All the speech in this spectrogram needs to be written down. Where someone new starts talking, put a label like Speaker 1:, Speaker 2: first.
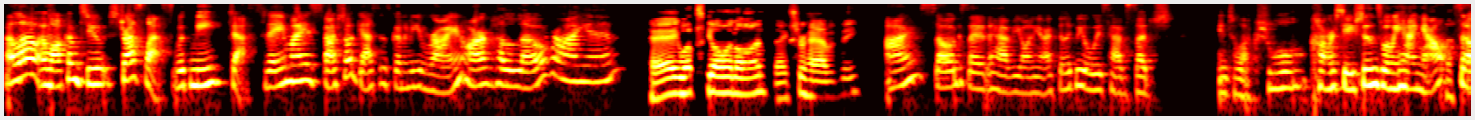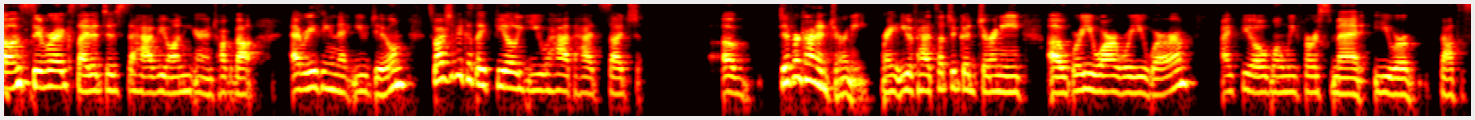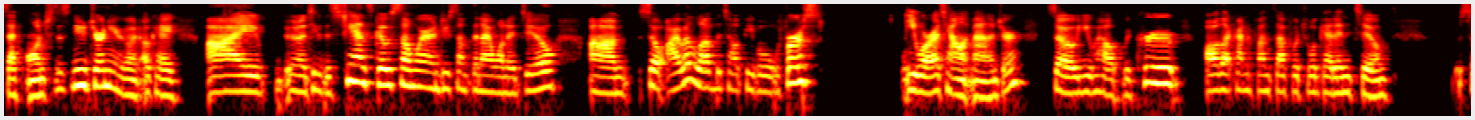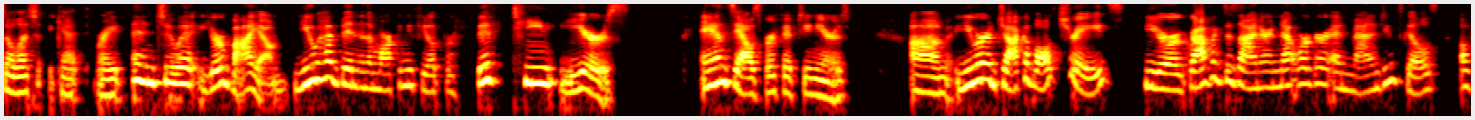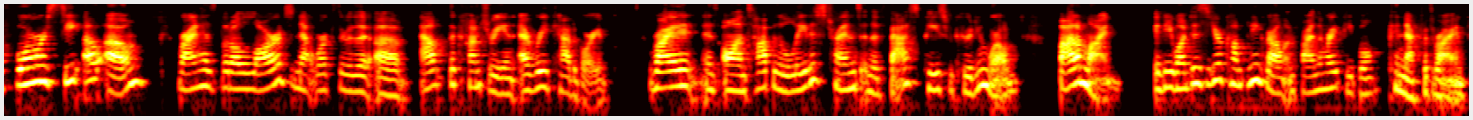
Speaker 1: Hello and welcome to Stress Less with me, Jess. Today, my special guest is going to be Ryan Harv. Hello, Ryan.
Speaker 2: Hey, what's going on? Thanks for having me.
Speaker 1: I'm so excited to have you on here. I feel like we always have such intellectual conversations when we hang out. So I'm super excited just to have you on here and talk about everything that you do, especially because I feel you have had such a different kind of journey, right? You've had such a good journey uh, where you are, where you were. I feel when we first met, you were about to step onto this new journey. You're going, okay, I'm going to take this chance, go somewhere and do something I want to do. Um, so I would love to tell people first, you are a talent manager. So you help recruit, all that kind of fun stuff, which we'll get into. So let's get right into it. Your bio. You have been in the marketing field for 15 years and sales for 15 years. Um, you are a jack of all trades. You're a graphic designer, networker, and managing skills. A former COO, Ryan has built a large network through the uh, out the country in every category. Ryan is on top of the latest trends in the fast-paced recruiting world. Bottom line, if you want to see your company grow and find the right people, connect with Ryan.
